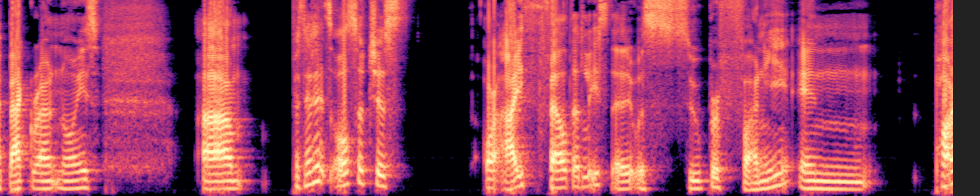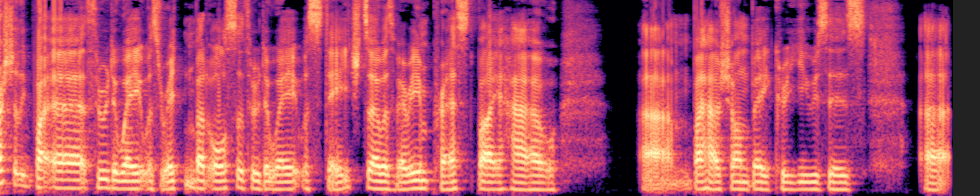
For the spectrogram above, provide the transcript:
a background noise. Um, but then it's also just or I felt at least that it was super funny in partially by, uh, through the way it was written, but also through the way it was staged. So I was very impressed by how um, by how Sean Baker uses uh,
